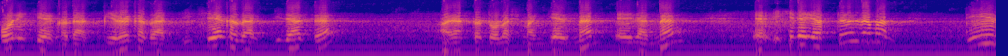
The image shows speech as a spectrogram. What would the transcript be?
12'ye kadar, 1'e kadar, 2'ye kadar giderse ayakta dolaşman, gezmen, eğlenmen e, 2'de yattığın zaman değil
